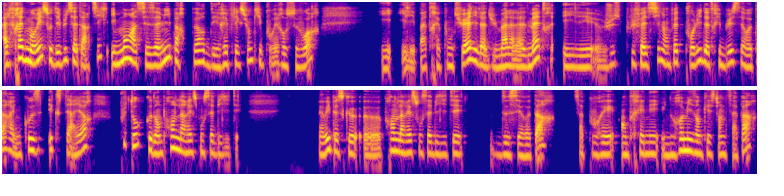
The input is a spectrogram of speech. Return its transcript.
Alfred Maurice, au début de cet article, il ment à ses amis par peur des réflexions qu'il pourrait recevoir, et il n'est pas très ponctuel, il a du mal à l'admettre et il est, juste plus facile, en fait, pour lui d'attribuer ses retards à une cause extérieure plutôt que d'en prendre la responsabilité. Ben oui, parce que, prendre la responsabilité de ses retards, ça pourrait entraîner une remise en question de sa part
